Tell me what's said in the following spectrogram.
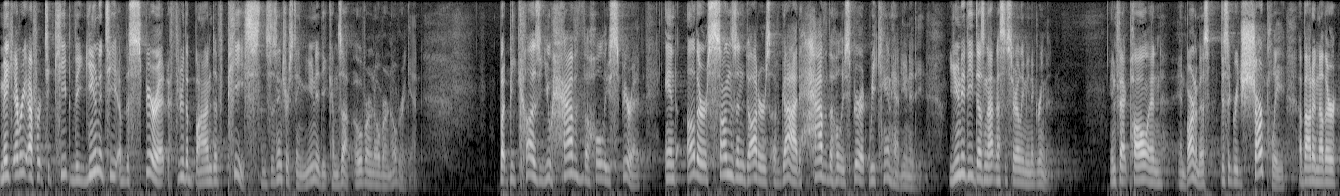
Make every effort to keep the unity of the Spirit through the bond of peace. This is interesting. Unity comes up over and over and over again. But because you have the Holy Spirit and other sons and daughters of God have the Holy Spirit, we can have unity. Unity does not necessarily mean agreement. In fact, Paul and, and Barnabas disagreed sharply about another,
